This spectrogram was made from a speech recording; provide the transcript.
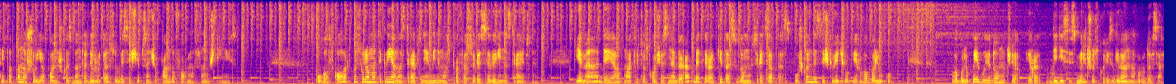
taip pat panašu į japoniškas bento dėžutės su besišypsančių pandų formos sumuštiniais. Google Scholar pasiūlė man tik vieną straipsnėje minimos profesorės Severinės straipsnį Jame dėja matricos košės nebėra, bet yra kitas įdomus receptas - užkandis iš kviečių ir vabaliukų. Vabaliukai, jeigu įdomu, čia yra didysis milčius, kuris gyvena grūduose.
